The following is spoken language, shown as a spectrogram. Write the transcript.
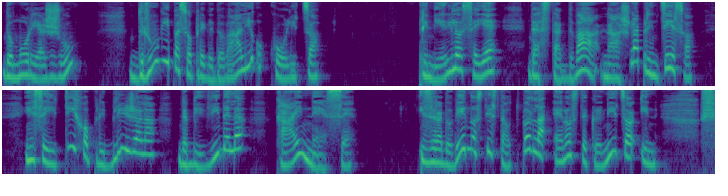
do morja Žu, drugi pa so pregledovali okolico. Primerilo se je, da sta dva našla princeso in se ji tiho približala, da bi videla, kaj nese. Iz radovednosti sta odprla eno steklenico in fi,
